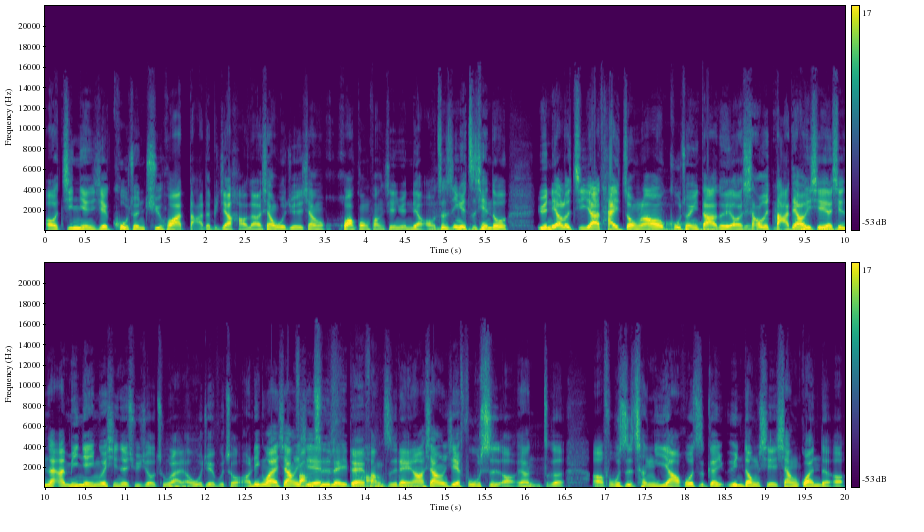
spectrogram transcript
哦，今年一些库存去化打的比较好的，像我觉得像化工纺纤原料哦，这是因为之前都原料都积压太重，然后库存一大堆哦，稍微打掉一些。现在按明年因为新的需求出来了，我觉得不错啊。另外像一些纺织类对纺织类，然后像一些服饰哦，像。这个呃，服饰成衣啊，或是跟运动鞋相关的哦，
